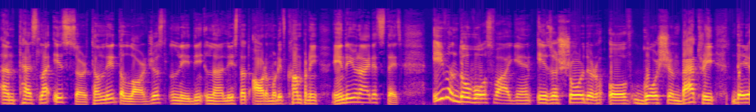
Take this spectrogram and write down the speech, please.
and Tesla is certainly the largest leading, listed automotive company in the United States. Even though Volkswagen is a shorter of Gotion battery, they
